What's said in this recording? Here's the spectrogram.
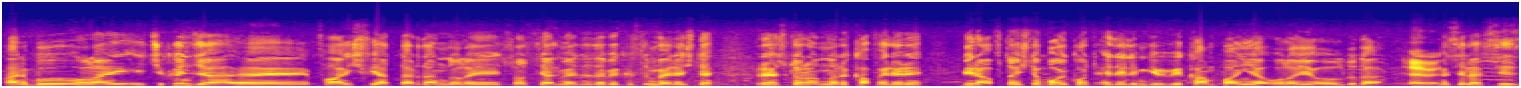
Hani bu olay çıkınca e, fahiş fiyatlardan dolayı sosyal medyada bir kısım böyle işte restoranları, kafeleri bir hafta işte boykot edelim gibi bir kampanya olayı oldu da. Evet. Mesela siz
